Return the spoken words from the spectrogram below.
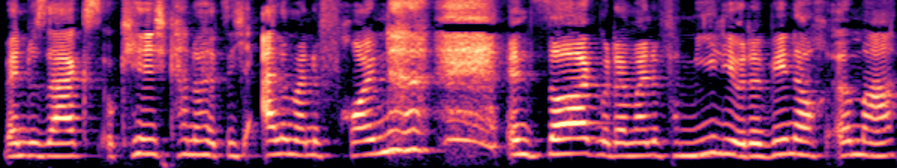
wenn du sagst, okay, ich kann doch jetzt nicht alle meine Freunde entsorgen oder meine Familie oder wen auch immer,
